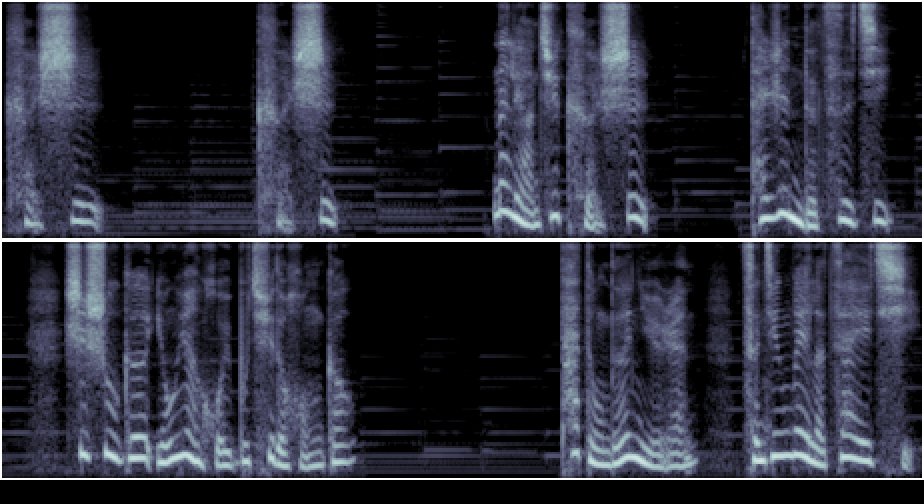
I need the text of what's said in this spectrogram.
可是，可是。”那两句“可是”，他认得字迹，是树哥永远回不去的鸿沟。他懂得女人曾经为了在一起。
